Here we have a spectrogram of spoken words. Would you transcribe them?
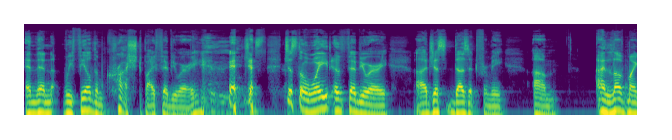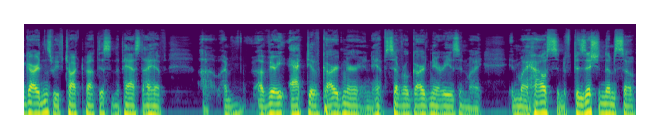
and then we feel them crushed by February. just just the weight of February uh, just does it for me. Um, I love my gardens. We've talked about this in the past. I have, uh, I'm a very active gardener and have several garden areas in my, in my house and have positioned them. So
